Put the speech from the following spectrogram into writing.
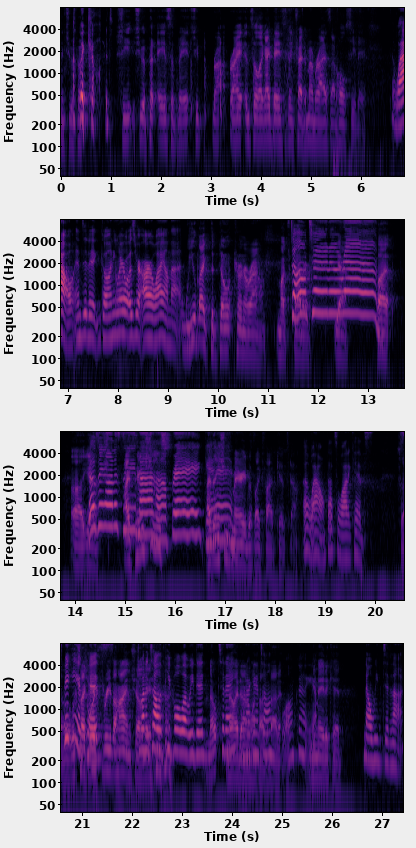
And she would Oh put god. she she would put Ace of Base, she right, and so like I basically tried to memorize that whole CD. Wow. And did it go anywhere? What was your ROI on that? We like the "Don't Turn Around" much Don't better. turn Yeah. around. But uh, yeah, Cause you're gonna I see think my she's- heart breaking. I think she's married with like five kids now. Oh wow, that's a lot of kids. So Speaking looks of like kids, we're three behind. Do Shelby. you want to tell the people what we did Nope. today? No, I don't We're not wanna gonna talk tell about them? it. Well, okay. We made a kid. No, we did not.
